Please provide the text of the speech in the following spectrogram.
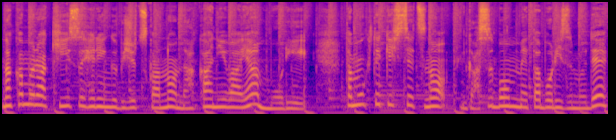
中村キースヘリング美術館の中庭や森多目的施設のガスボンメタボリズムで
